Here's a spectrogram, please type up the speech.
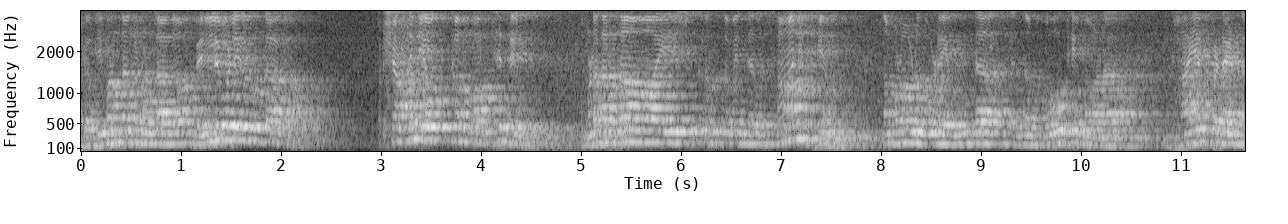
പ്രതിബന്ധങ്ങളുണ്ടാകാം വെല്ലുവിളികളുണ്ടാകാം. പക്ഷെ അതിന്റെയൊക്കെ മധ്യത്തിൽ നമ്മുടെ കർത്താവായ യേശു ക്രിസ്തുവിന്റെ സാന്നിധ്യം നമ്മളോടുകൂടെ ഉണ്ട് എന്ന ബോധ്യമാണ് ഭയപ്പെടേണ്ട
